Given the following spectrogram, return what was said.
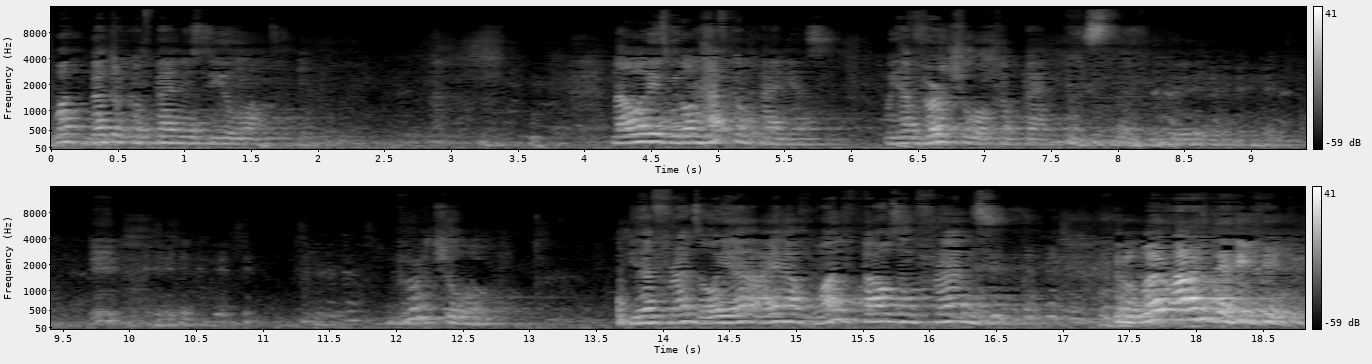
What better companions do you want? Nowadays we don't have companions, we have virtual companions. virtual. You have friends? Oh yeah, I have 1,000 friends. Where are they?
